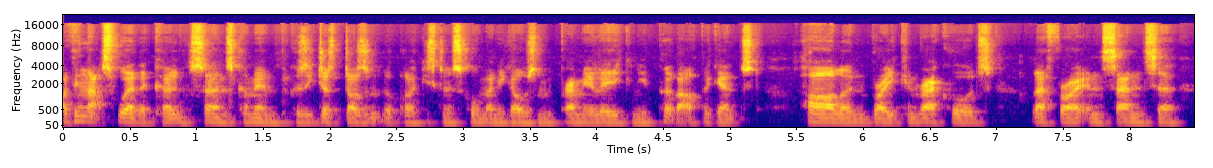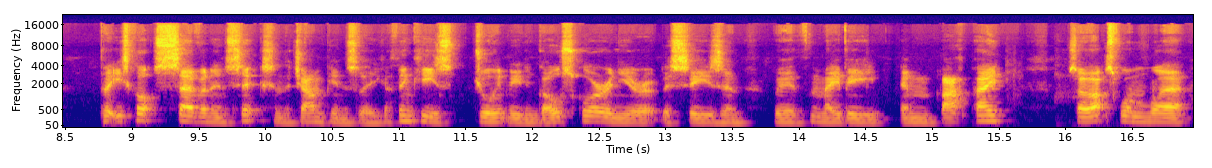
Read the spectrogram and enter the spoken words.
I think that's where the concerns come in because he just doesn't look like he's going to score many goals in the Premier League. And you put that up against Haaland breaking records left, right, and centre. But he's got seven and six in the Champions League. I think he's joint leading goal scorer in Europe this season with maybe Mbappe. So that's one where,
